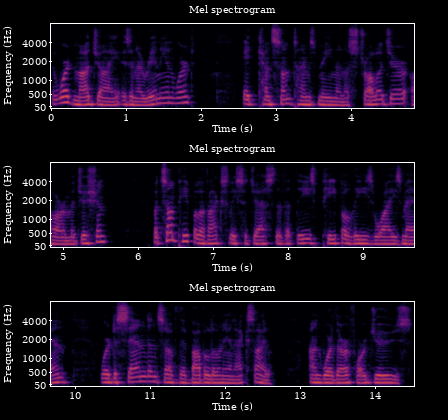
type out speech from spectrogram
The word magi is an Iranian word. It can sometimes mean an astrologer or a magician. But some people have actually suggested that these people, these wise men, were descendants of the Babylonian exile and were therefore Jews.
